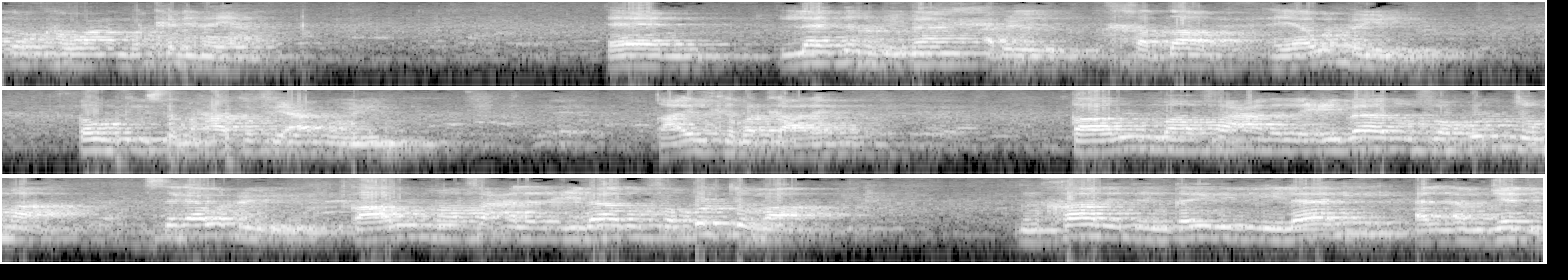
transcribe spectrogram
addoonka waana makaninaya ilahi darab imaam abilkhadaab ayaa wuxuu yidhi qowlkiisa maxaa ka fiican buu yidhi qaa'ilka markaa leh qaaluu maa facala alcibaadu faqultu ma isagaa wuxuu yidhi qaaluu maa facala alcibaadu faqultu ma min khaaliqin kayri ilaahi alamjadi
